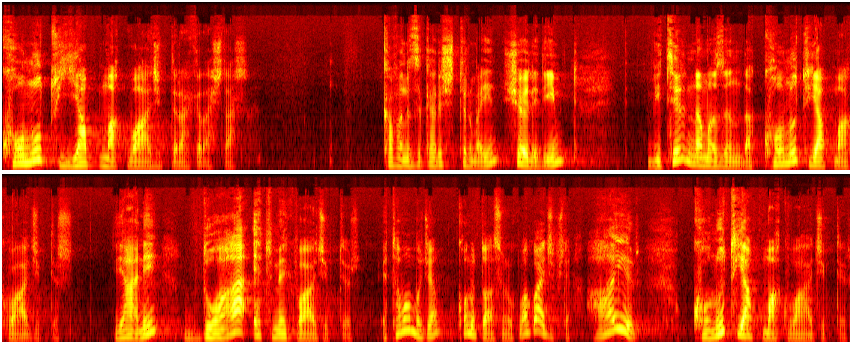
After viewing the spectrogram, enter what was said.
Konut yapmak vaciptir arkadaşlar. Kafanızı karıştırmayın. Şöyle diyeyim. Vitir namazında konut yapmak vaciptir. Yani dua etmek vaciptir. E tamam hocam konut duasını okumak vacip işte. Hayır. Konut yapmak vaciptir.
